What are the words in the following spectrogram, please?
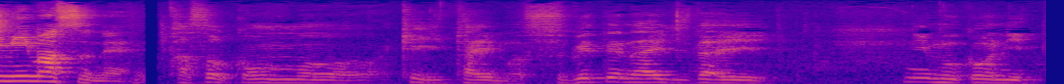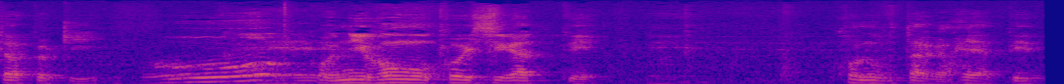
染みますね。パソコンも携帯も全てない時代に向こうに行った時こう日本を恋しがってこの歌が流行って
